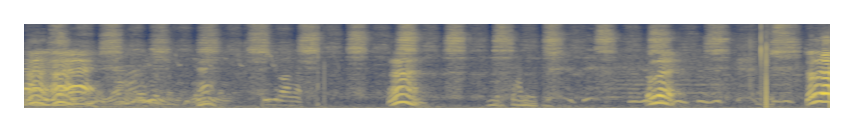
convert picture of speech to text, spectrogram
ஆ. ஆ. சொல்லு சொல்லு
